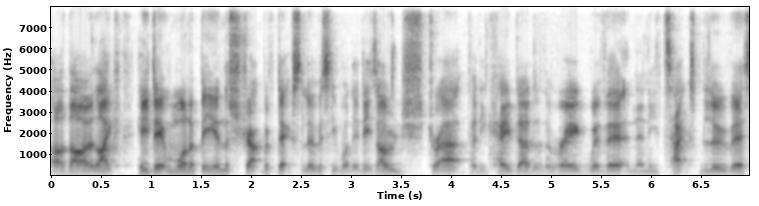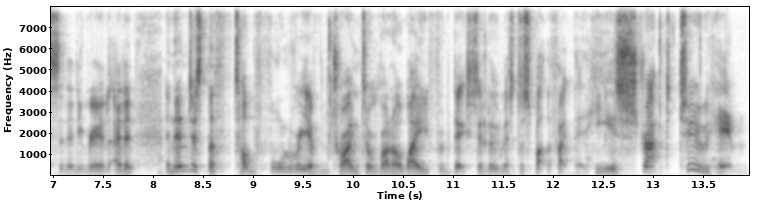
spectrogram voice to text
no, like he didn't want to be in the strap with Dexter Lumis. He wanted his own strap, and he came down to the ring with it, and then he attacked Lumis, and then he real and then and then just the tomfoolery of trying to run away from Dexter Lumis, despite the fact that he is strapped to him.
